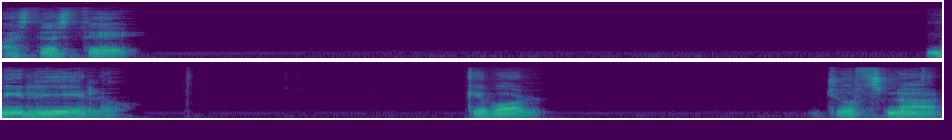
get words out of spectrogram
আস্তে আস্তে মিলিয়ে এলো। কেবল জ্যোৎস্নার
